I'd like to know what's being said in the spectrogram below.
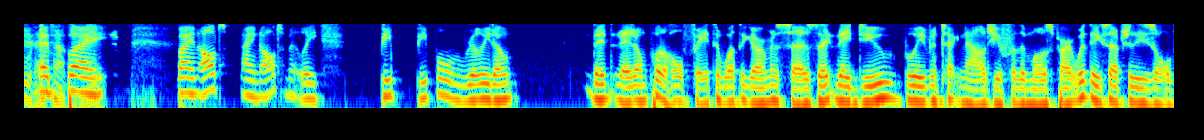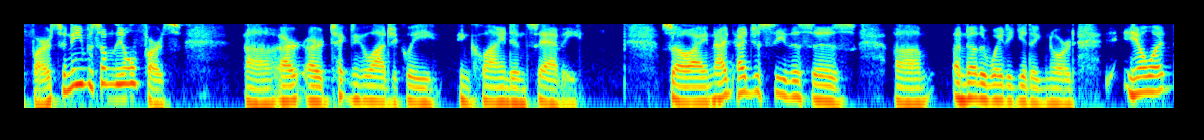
Ooh, that and sounds great but ult- ultimately, pe- people really don't they they don't put a whole faith in what the government says. They they do believe in technology for the most part, with the exception of these old farts, and even some of the old farts uh, are are technologically inclined and savvy. So I I, I just see this as um, another way to get ignored. You know what?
